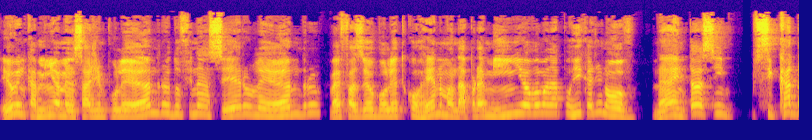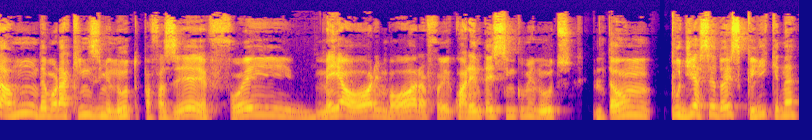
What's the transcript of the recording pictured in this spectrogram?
Eu encaminho a mensagem pro Leandro do financeiro, o Leandro vai fazer o boleto correndo, mandar para mim e eu vou mandar pro Rica de novo, né? Então assim, se cada um demorar 15 minutos para fazer, foi meia hora embora, foi 45 minutos. Então, podia ser dois cliques, né?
